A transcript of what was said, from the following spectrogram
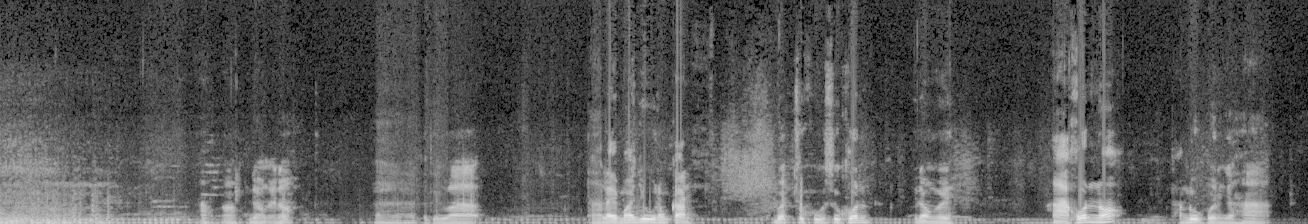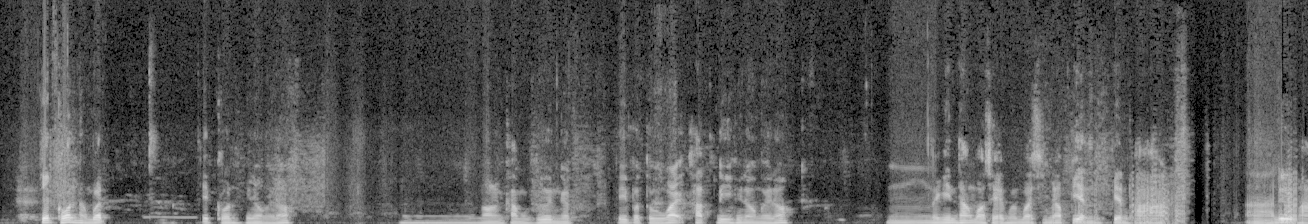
อืมเอาเอาพี่น้องเนาะก็ถือว่าอะไรมาอยู่ทำกัน เบิดสุขุสุคนพี่น้องเลยห้าคนเนาะทางลูกเพิ่นก็ห้าเจ็ดคนทางเบิดเจ็ดคนพี่น้องเลยเนาะนอนคำคืนกับ ปิดประตูไว้คักดีพี่น้องเลยเนาะอืมได้ยินทางบ่อแสนเพิ่นว่สิมาเปลี่ยนเปลี่ยนผ้าอ่าดื้อผ้า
